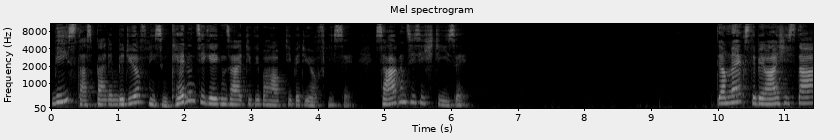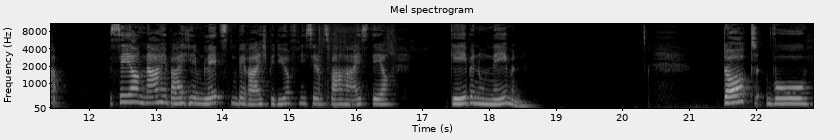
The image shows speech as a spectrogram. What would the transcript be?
Wie ist das bei den Bedürfnissen? Kennen Sie gegenseitig überhaupt die Bedürfnisse? Sagen Sie sich diese? Der nächste Bereich ist da, sehr nahe bei dem letzten Bereich Bedürfnisse und zwar heißt der geben und nehmen. Dort, wo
